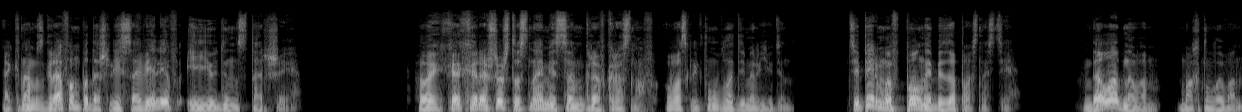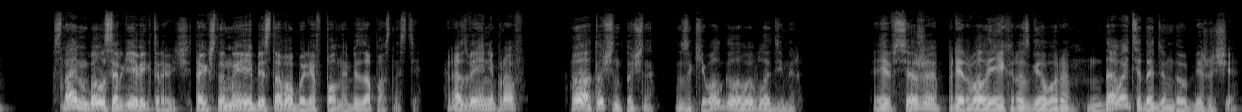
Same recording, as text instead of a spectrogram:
А к нам с графом подошли Савельев и Юдин-старшие. «Ой, как хорошо, что с нами сам граф Краснов», — воскликнул Владимир Юдин. «Теперь мы в полной безопасности». «Да ладно вам», — махнул Иван. «С нами был Сергей Викторович, так что мы и без того были в полной безопасности. Разве я не прав?» «А, точно, точно», — закивал головой Владимир. И все же, прервал я их разговоры, давайте дойдем до убежища.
